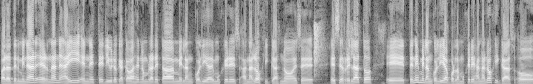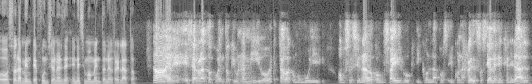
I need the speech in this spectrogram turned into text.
Para terminar, Hernán, ahí en este libro que acabas de nombrar estaba Melancolía de Mujeres Analógicas, ¿no? Ese, ese relato. Eh, ¿Tenés melancolía por las mujeres analógicas o, solamente funcionó en ese momento en el relato? No, en ese relato cuento que un amigo estaba como muy obsesionado con Facebook y con, la y con las redes sociales en general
